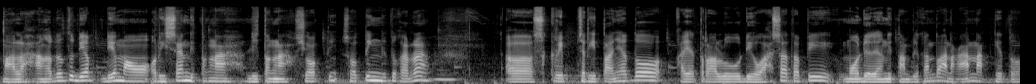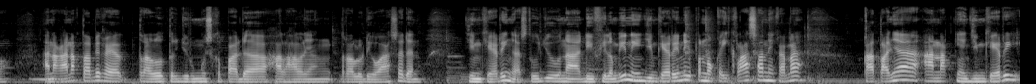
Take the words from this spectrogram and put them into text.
malah anggapnya tuh dia dia mau resign di tengah di tengah shooting shooting gitu karena eh, skrip ceritanya tuh kayak terlalu dewasa tapi model yang ditampilkan tuh anak-anak gitu anak-anak tapi kayak terlalu terjerumus kepada hal-hal yang terlalu dewasa dan Jim Carrey nggak setuju. Nah di film ini Jim Carrey ini penuh keikhlasan nih karena katanya anaknya Jim Carrey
